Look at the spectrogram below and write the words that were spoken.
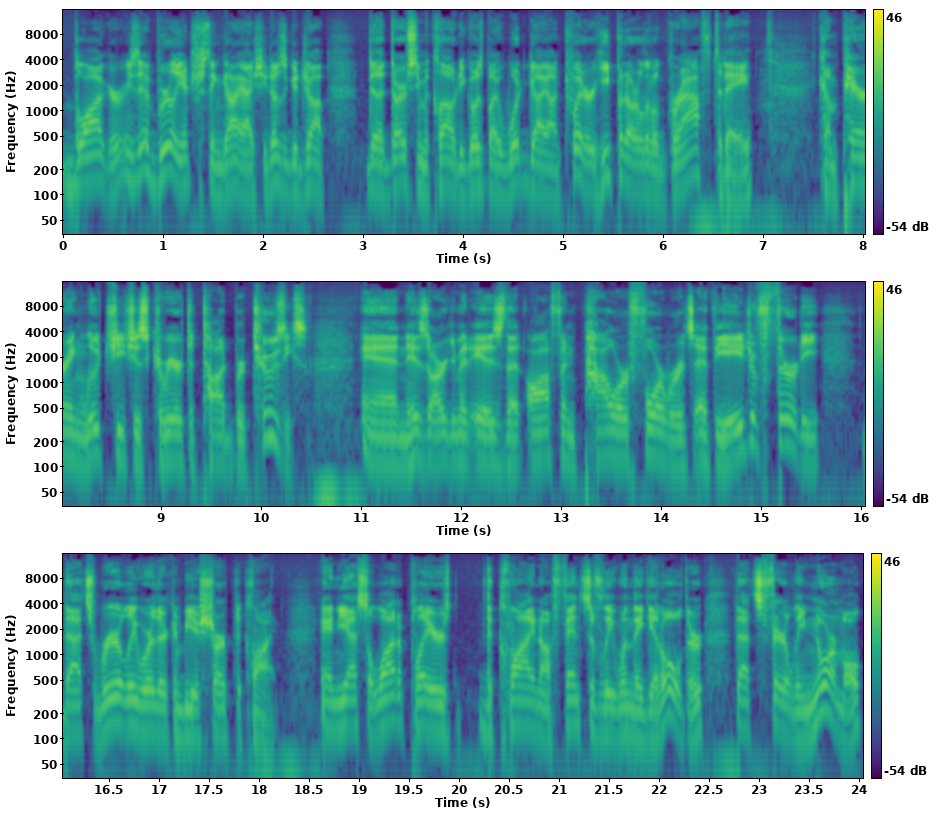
blogger. He's a really interesting guy, actually. Does a good job. Darcy McLeod, he goes by Wood Guy on Twitter. He put out a little graph today comparing Lucic's career to Todd Bertuzzi's. And his argument is that often power forwards at the age of 30, that's really where there can be a sharp decline. And yes, a lot of players decline offensively when they get older. That's fairly normal.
